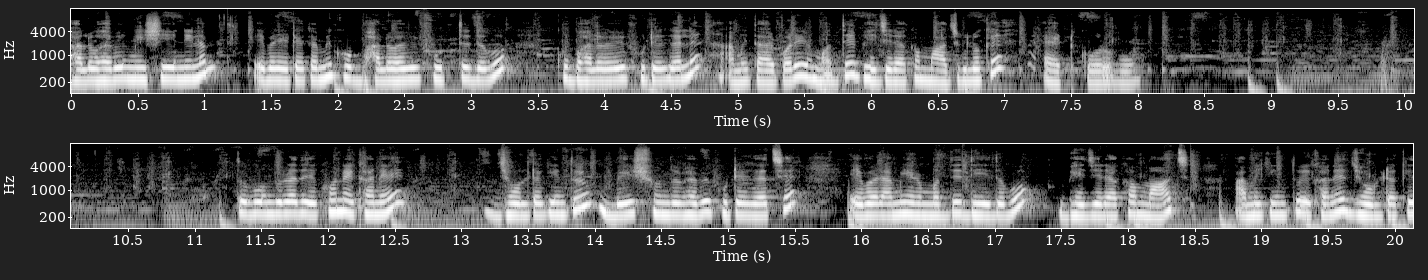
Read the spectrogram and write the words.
ভালোভাবে মিশিয়ে নিলাম। এবার এটাকে আমি খুব ভালোভাবে ফুটতে দেবো। খুব ভালোভাবে ফুটে গেলে আমি তারপরে এর মধ্যে ভেজে রাখা মাছগুলোকে অ্যাড করব। তো বন্ধুরা দেখুন, এখানে ঝোলটা কিন্তু বেশ সুন্দরভাবে ফুটে গেছে। এবার আমি এর মধ্যে দিয়ে দেবো ভেজে রাখা মাছ। আমি কিন্তু এখানে ঝোলটাকে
